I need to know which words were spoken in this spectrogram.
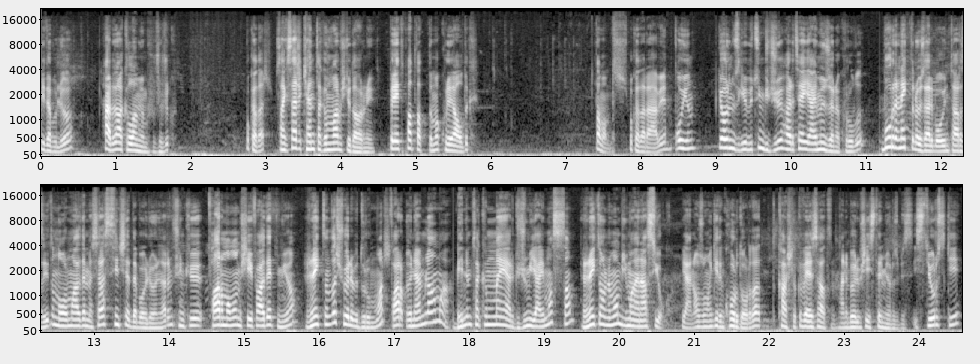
Bir W. Harbiden akıllanmıyormuş bu çocuk. Bu kadar. Sanki sadece kendi takımı varmış gibi davranıyor. Plate patlattığıma kuleyi aldık. Tamamdır. Bu kadar abi. Oyun Gördüğünüz gibi bütün gücü haritaya yayma üzerine kurulu. Bu Renekton özel bir oyun tarzıydı. Normalde mesela Sinch'le de böyle oynarım. Çünkü farm almam bir şey ifade etmiyor. Renekton'da şöyle bir durum var. Farm önemli ama benim takımıma eğer gücümü yaymazsam Renekton oynamam bir manası yok. Yani o zaman gidin koridorda karşılıklı vs atın. Hani böyle bir şey istemiyoruz biz. İstiyoruz ki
